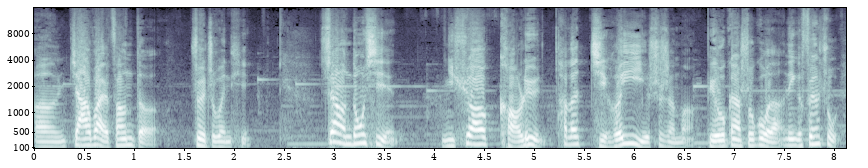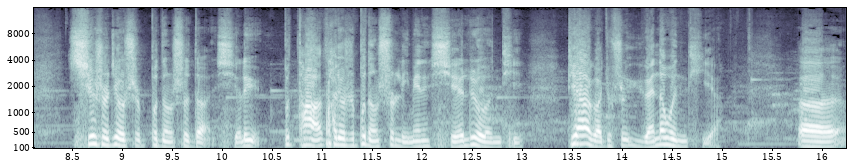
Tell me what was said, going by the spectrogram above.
嗯加 y 方的最值问题，这样的东西你需要考虑它的几何意义是什么？比如刚才说过的那个分数，其实就是不等式的斜率，不，它它就是不等式里面的斜率问题。第二个就是圆的问题，呃，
